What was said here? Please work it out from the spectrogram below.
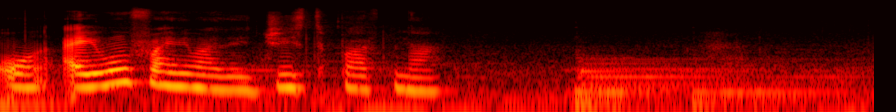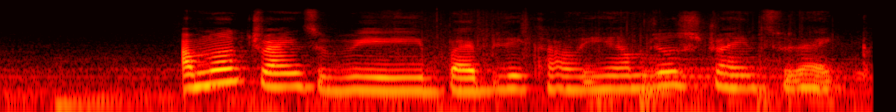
Or I won't find Him as a gist partner. I'm not trying to be biblical here. I'm just trying to like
